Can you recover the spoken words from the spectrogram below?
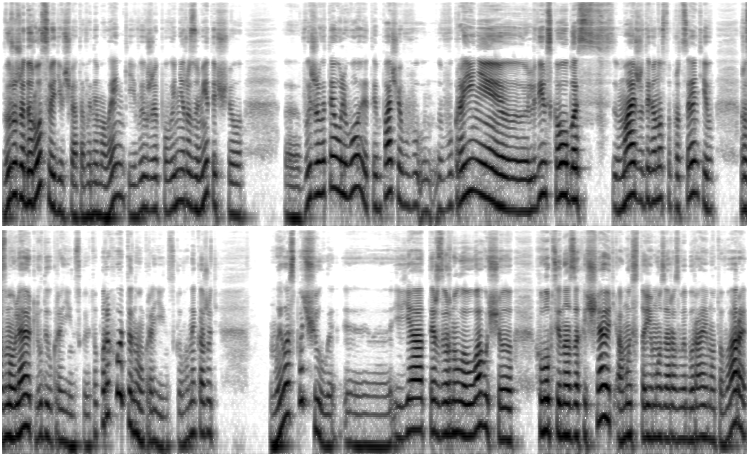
ви ж уже дорослі дівчата, ви не маленькі, і ви вже повинні розуміти, що ви живете у Львові, тим паче в, Україні е, Львівська область майже 90% розмовляють люди українською. То переходьте на українську. Вони кажуть, ми вас почули. І я теж звернула увагу, що хлопці нас захищають, а ми стоїмо зараз, вибираємо товари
